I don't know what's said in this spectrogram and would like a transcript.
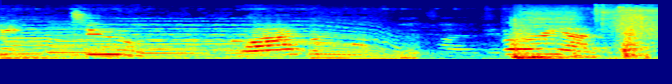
three, two, one. Hurry on.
